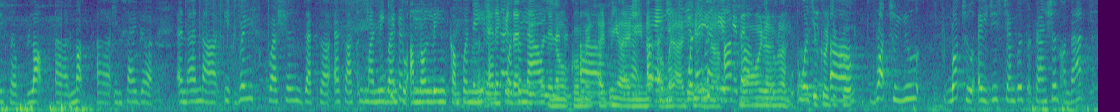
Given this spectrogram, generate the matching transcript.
is a blog, uh, not uh, insider. And then uh, it raised questions that uh, SRC money went to Tan Sri. UMNO Link company Thank and you, personnel. No Tan Sri. comment. I think I need not Uh, comment. I what say I now. ask, uh, No, no, no. Was it Cukup, uh, brought to you, brought to AG's Chamber's attention on that?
